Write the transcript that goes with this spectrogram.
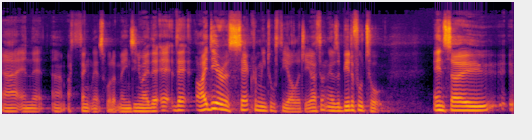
Uh, and that um, I think that's what it means anyway. The, the idea of sacramental theology, I think that was a beautiful talk. And so, uh,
